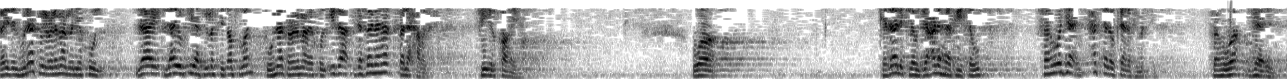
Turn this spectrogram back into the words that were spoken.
فإذا هناك من العلماء من يقول لا لا يلقيها في المسجد أصلا وهناك علماء يقول إذا دفنها فلا حرج في إلقائها. وكذلك لو جعلها في ثوب فهو جائز حتى لو كان في مسجد فهو جائز.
